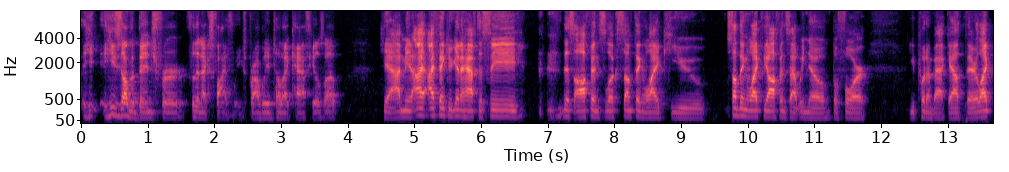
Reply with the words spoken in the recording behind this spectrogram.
he, he's on the bench for for the next five weeks probably until that calf heals up. Yeah, I mean, I, I think you're gonna have to see this offense look something like you something like the offense that we know before you put him back out there. Like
